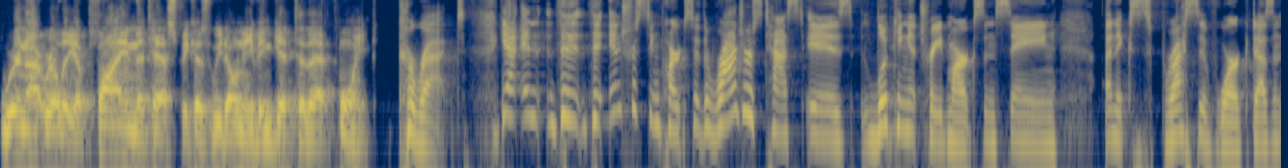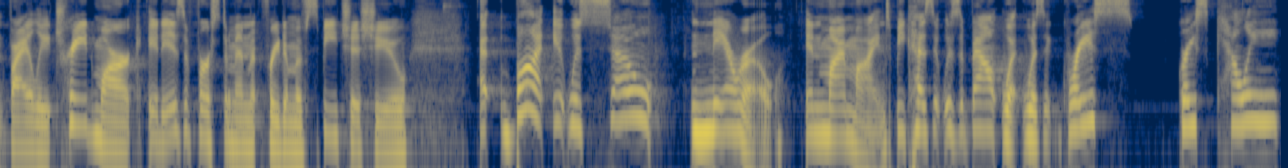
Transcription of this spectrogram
we're not really applying the test because we don't even get to that point. Correct. Yeah, and the the interesting part, so the Rogers test is looking at trademarks and saying an expressive work doesn't violate trademark. It is a First Amendment freedom of speech issue. Uh, but it was so narrow in my mind because it was about what was it Grace Grace Kelly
